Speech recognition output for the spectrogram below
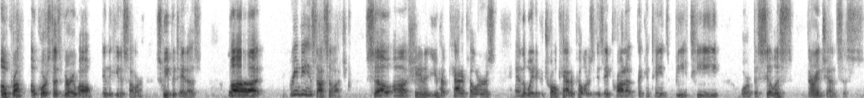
Okra, of course, does very well in the heat of summer. Sweet potatoes, but green beans not so much. So, uh, Shannon, you have caterpillars, and the way to control caterpillars is a product that contains BT or Bacillus thuringiensis.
